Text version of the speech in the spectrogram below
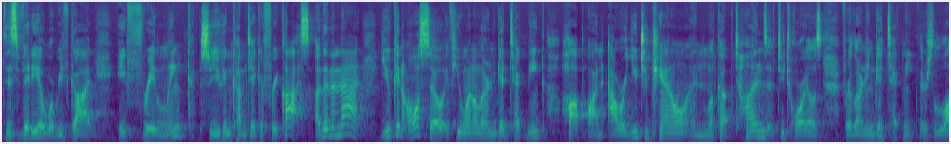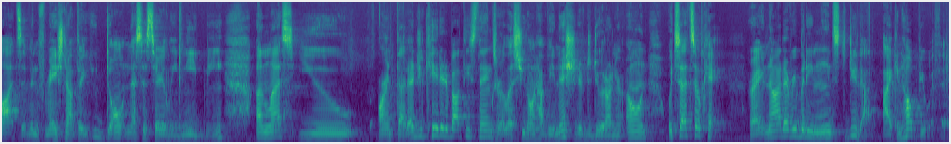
this video where we've got a free link so you can come take a free class. Other than that, you can also, if you want to learn good technique, hop on our YouTube channel and look up tons of tutorials for learning good technique. There's lots of information out there. You don't necessarily need me unless aren't that educated about these things or unless you don't have the initiative to do it on your own, which that's okay, right? Not everybody needs to do that. I can help you with it.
